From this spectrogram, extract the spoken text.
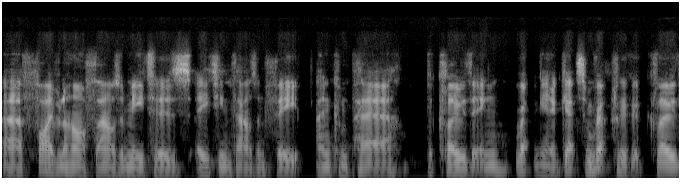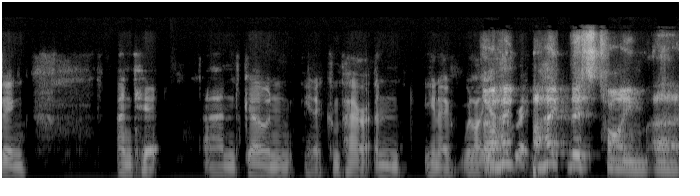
uh, five and a half thousand meters, 18,000 feet, and compare the clothing, you know, get some replica clothing and kit and go and, you know, compare it. And, you know, we're like, so yeah, I, hope, I hope this time, uh,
